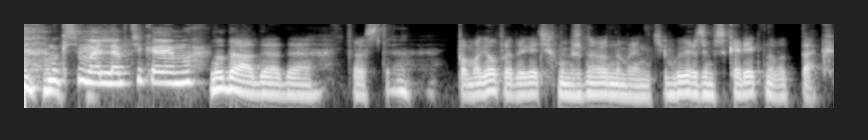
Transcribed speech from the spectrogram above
Максимально обтекаемо. Ну да, да, да, просто помогал продвигать их на международном рынке. Выразимся корректно вот так.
